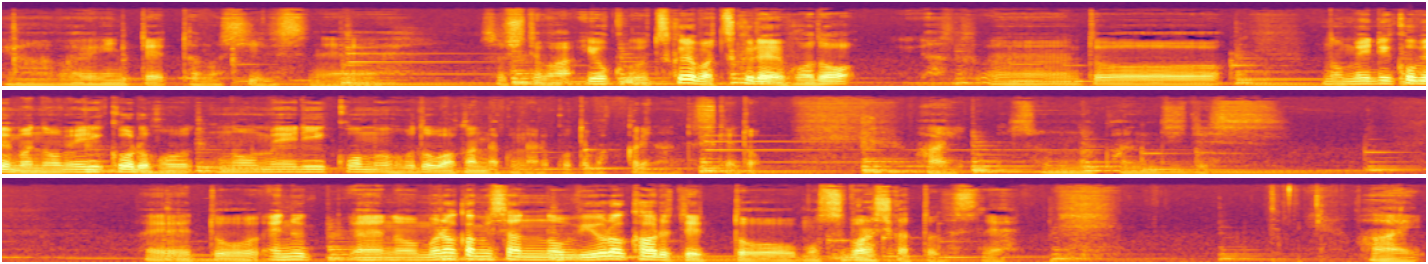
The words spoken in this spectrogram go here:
いやバイオリンって楽しいですね。そしてはよく作れば作れるほどうんとのめり込めばのめり込むほのめり込むほど分かんなくなることばっかりなんですけどはいそんな感じです。えっ、ー、と、N、あの村上さんのビオラカルテットも素晴らしかったですね。はい。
